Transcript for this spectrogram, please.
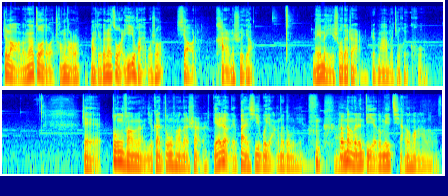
这姥姥呢坐在我床头啊，就跟那坐着，一句话也不说，笑着看着他睡觉。每每一说到这儿，这妈妈就会哭。这东方啊，你就干东方的事儿，别整那半西不洋的东西，啊，弄得人底下都没钱花了。我操！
